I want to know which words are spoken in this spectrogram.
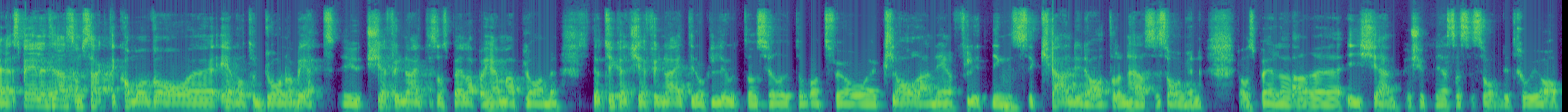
Eh, spelet här som sagt det kommer att vara Everton Donobet. och Det är ju Sheffield United som spelar på hemmaplan men jag tycker att Sheffield United och Luton ser ut att vara två klara nedflyttningskandidater den här säsongen. De spelar i i Championship nästa säsong, det tror jag.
